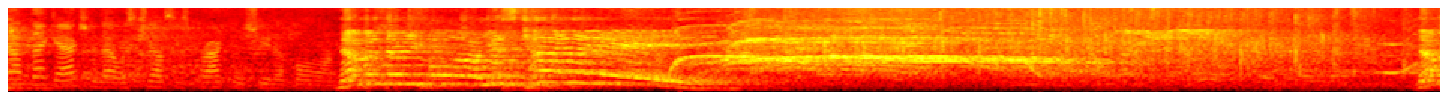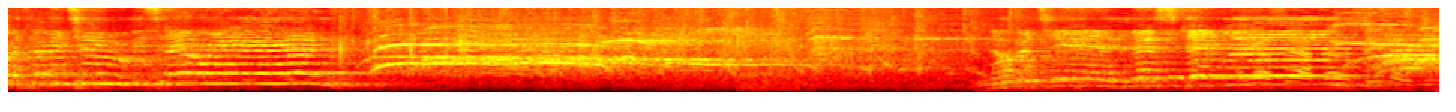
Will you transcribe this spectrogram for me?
Yeah, I think actually that was Chelsea's practice uniform. Number 34, Miss Kylie. Number 32, Miss Erin. Number 10, Miss Like I I've never Caitlin.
